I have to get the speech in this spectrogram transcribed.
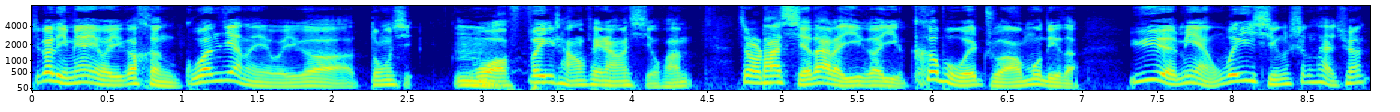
这个里面有一个很关键的有一个东西，我非常非常喜欢，就是它携带了一个以科普为主要目的的月面微型生态圈，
